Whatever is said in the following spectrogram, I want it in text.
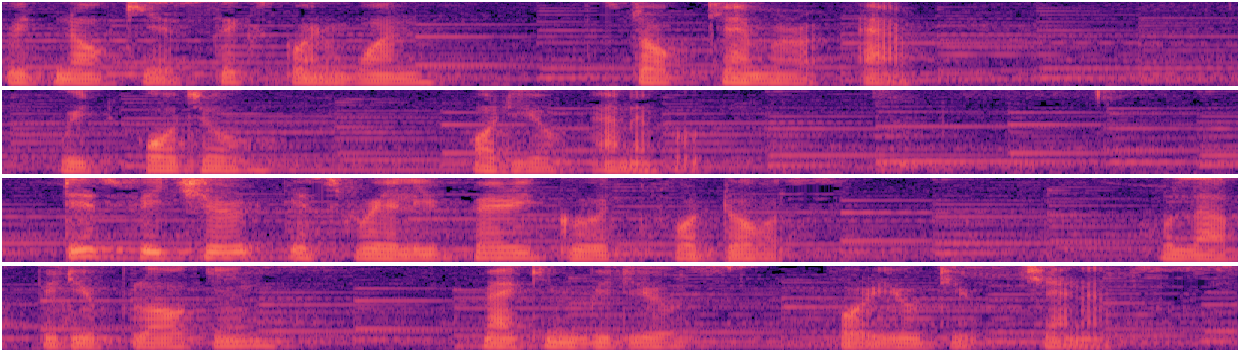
with Nokia 6.1 stock camera app with OZO audio enabled. This feature is really very good for those who love video blogging making videos for YouTube channels.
